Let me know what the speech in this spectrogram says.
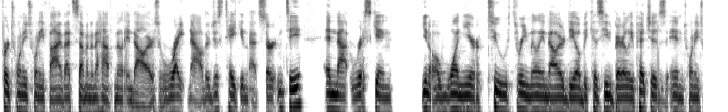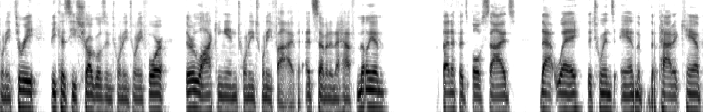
for 2025 at seven and a half million dollars right now. They're just taking that certainty and not risking, you know, a one year, two, three million dollar deal because he barely pitches in 2023 because he struggles in 2024. They're locking in 2025 at seven and a half million. Benefits both sides that way, the Twins and the, the Paddack camp.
